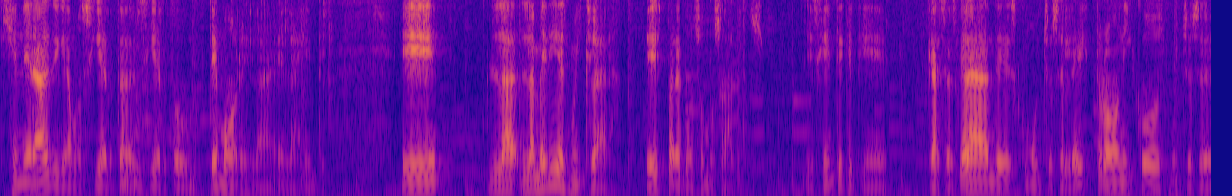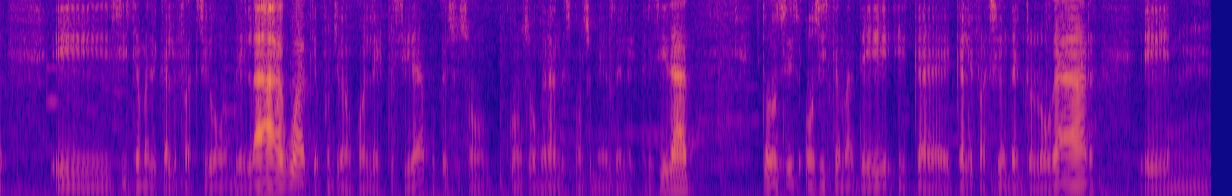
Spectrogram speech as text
generar, digamos, cierta, uh -huh. cierto temor en la, en la gente. Eh, la, la medida es muy clara, es para consumos altos. Es gente que tiene casas grandes, con muchos electrónicos, muchos eh, eh, sistemas de calefacción del agua que funcionan con electricidad, porque esos son, son grandes consumidores de electricidad. Entonces, o sistemas de eh, calefacción dentro del hogar, em,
